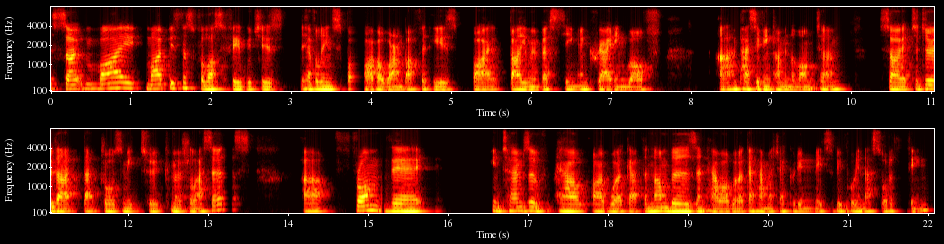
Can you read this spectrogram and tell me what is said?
so my my business philosophy which is heavily inspired by warren buffett is by value investing and creating wealth uh, and passive income in the long term so to do that that draws me to commercial assets uh, from there in terms of how I work out the numbers and how I work out how much equity needs to be put in, that sort of thing.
